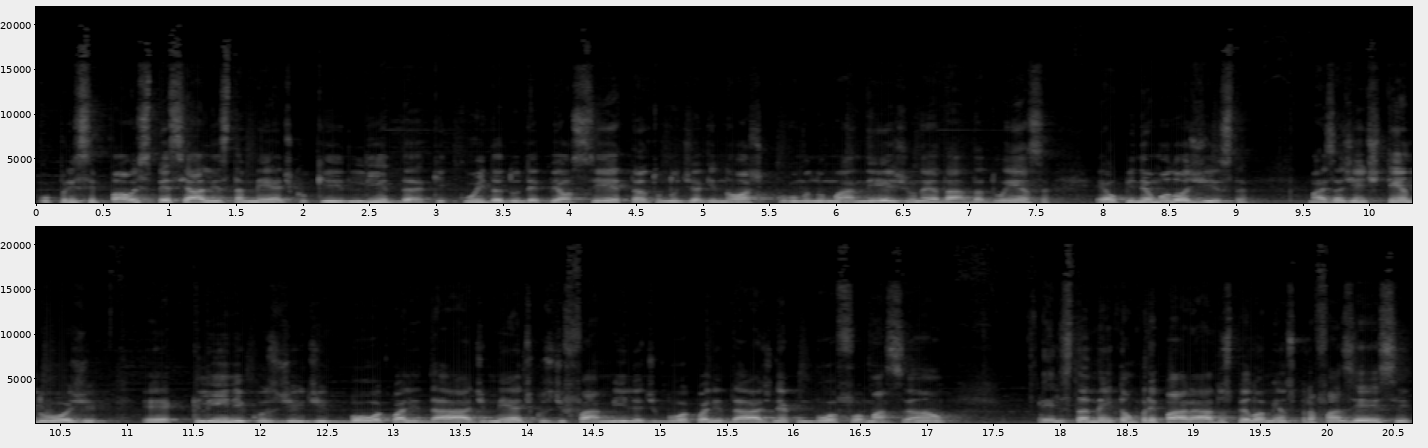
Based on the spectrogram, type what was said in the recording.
O principal especialista médico que lida, que cuida do DPOC, tanto no diagnóstico como no manejo né, da, da doença, é o pneumologista. Mas a gente tendo hoje é, clínicos de, de, boa qualidade, médicos de família de boa qualidade, né, com boa formação, eles também estão preparados, pelo menos, para fazer esse,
